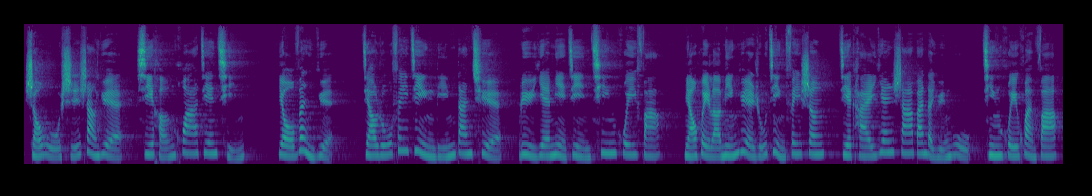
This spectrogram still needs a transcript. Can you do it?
手舞石上月，溪横花间琴；有问月，皎如飞镜临丹阙，绿烟灭尽清辉发。描绘了明月如镜飞升，揭开烟纱般的云雾，清辉焕发。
